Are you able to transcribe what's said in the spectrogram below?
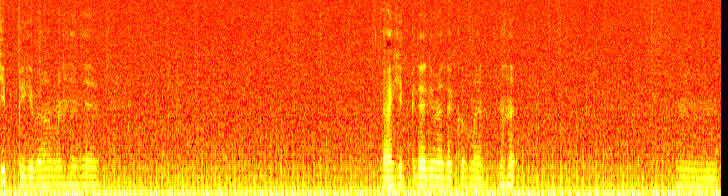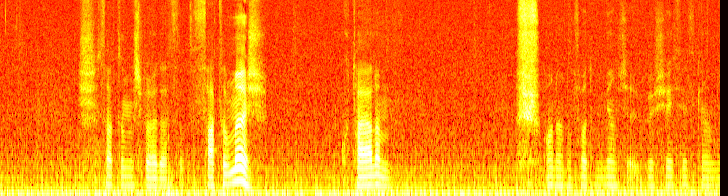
Hippie gibi hemen. ya hippie dediğime de kızmayın. hmm. Şş, Satılmış bu arada. Sat- Satılmış. Kurtaralım. Ananı satayım bir an şey, bir şey ses geldi.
